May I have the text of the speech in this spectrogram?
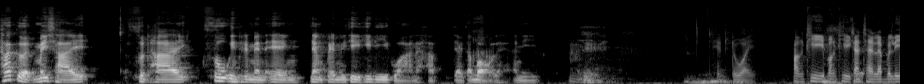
ถ้าเกิดไม่ใช้สุดท้ายสู้ implement เองยังเป็นวิธีที่ดีกว่านะครับอยากจะบอกเลยอันนี้อืมเห็นด้วย บางทีบางทีการใช้ไลบรารี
